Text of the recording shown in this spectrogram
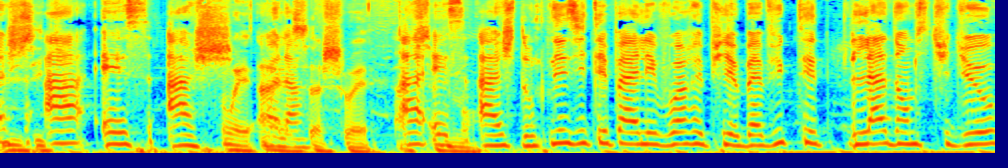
Musique. H-A-S-H. Ouais, voilà. ASH, ouais. ASH. Donc n'hésitez pas à aller voir. Et puis euh, bah, vu que tu es là dans le studio,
